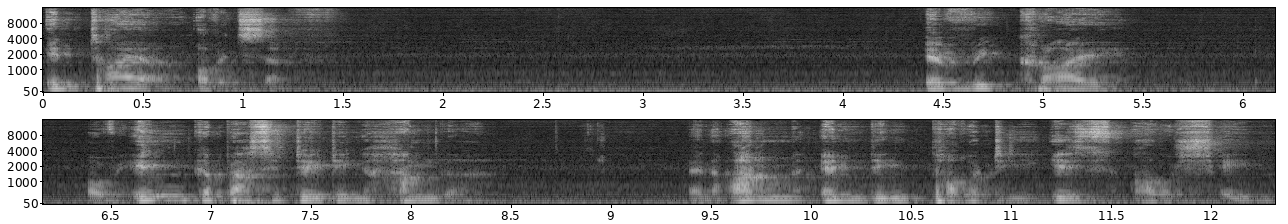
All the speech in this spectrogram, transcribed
entire of itself. Every cry of incapacitating hunger and unending poverty is our shame.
